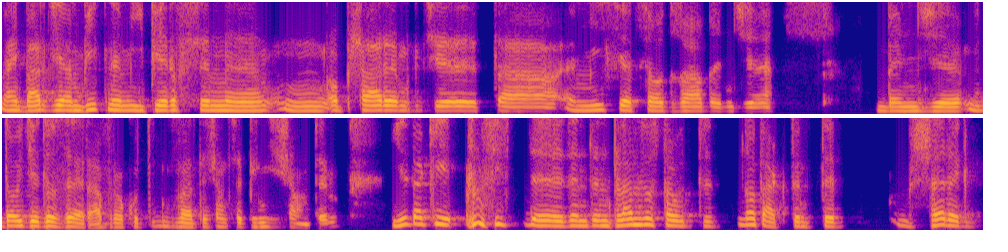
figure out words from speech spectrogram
najbardziej ambitnym i pierwszym mm, obszarem, gdzie ta emisja CO2 będzie będzie, dojdzie do zera w roku 2050. I taki, ten, ten plan został, no tak, ten, ten szereg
